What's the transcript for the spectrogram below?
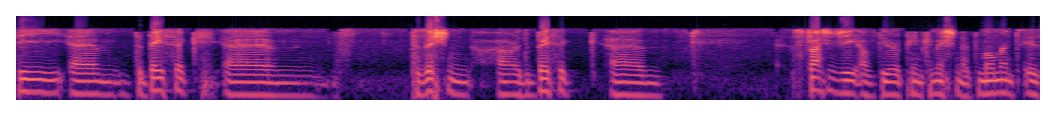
the um, the basic um, position or the basic um, strategy of the European Commission at the moment is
